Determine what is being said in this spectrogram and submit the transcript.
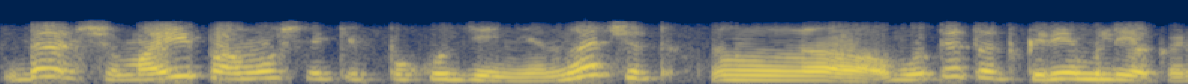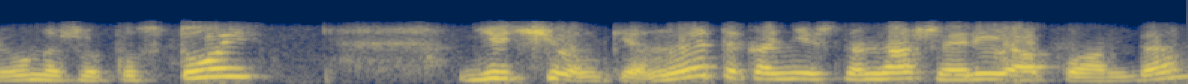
Дальше, мои помощники в похудении. Значит, вот этот крем-лекарь, он уже пустой. Девчонки, ну это, конечно, наша Риапан, да?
